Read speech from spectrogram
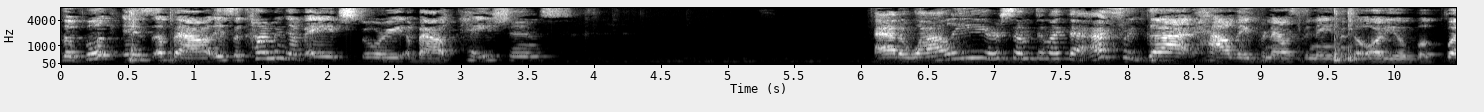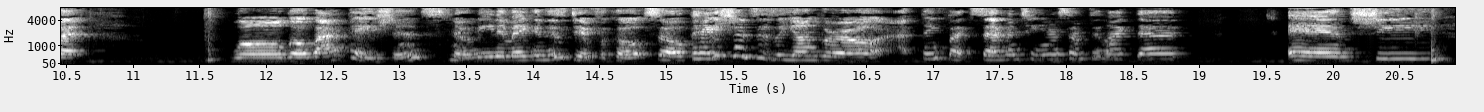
the book is about, it's a coming of age story about patience Adewale or something like that. I forgot how they pronounce the name in the audiobook, but we'll go by Patience. No need in making this difficult. So Patience is a young girl, I think like 17 or something like that. And she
